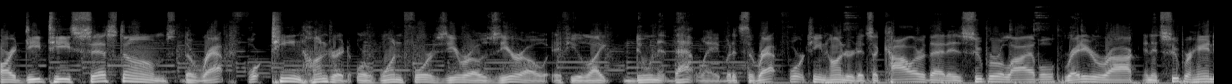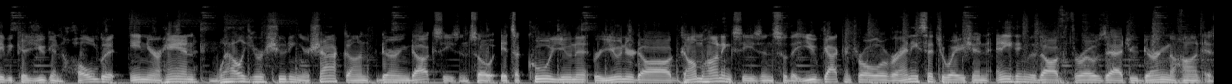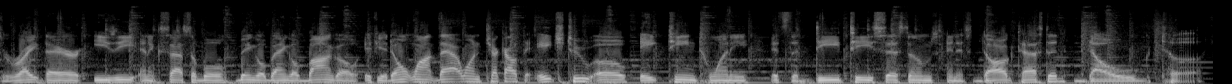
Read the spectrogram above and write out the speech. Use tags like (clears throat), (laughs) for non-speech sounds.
Our DT systems, the RAP 1400 or 1400 if you like doing it that way, but it's the RAP 1400. It's a collar that is super reliable, ready to rock, and it's super handy because you can hold it in your hand while you're shooting your shotgun during duck season. So it's a cool unit for you and your dog come hunting season so that you've got control over any situation, anything the dog throws at you during the hunt is right there, easy and accessible. Bingo, bango, bongo. If you don't want that one, check out the H H2O 1820. It's the DT systems and it's dog tested, dog tough.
